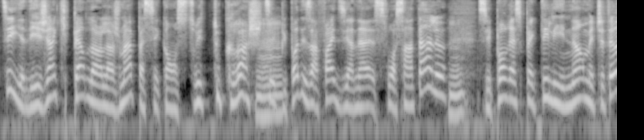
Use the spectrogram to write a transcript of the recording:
sais, il y a des gens qui perdent leur logement parce que c'est construit tout croche, tu sais, puis pas des affaires d'il y en a 60 ans, là. C'est pas respecter les normes, etc.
